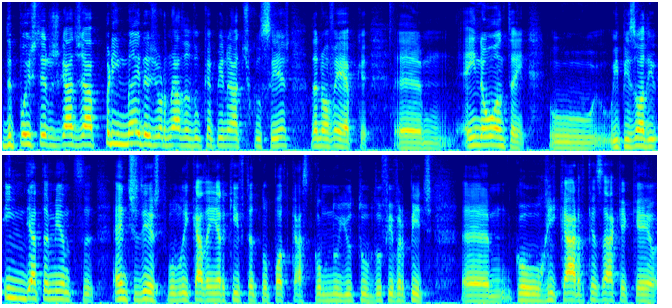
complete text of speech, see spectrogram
depois de ter jogado já a primeira jornada do campeonato escocês da nova época. Um, ainda ontem, o, o, episódio imediatamente antes deste, publicado em arquivo, tanto no podcast como no YouTube do Fever Pitch, um, com o Ricardo Casaca, que é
